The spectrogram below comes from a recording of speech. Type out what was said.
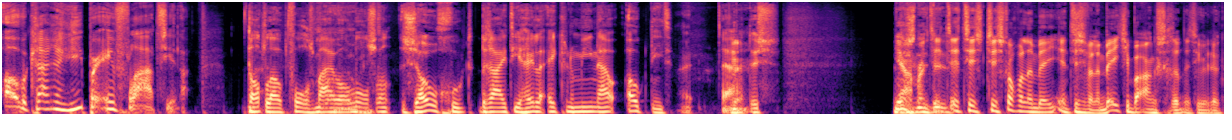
Oh, we krijgen hyperinflatie. Nou, dat loopt volgens mij wel los. Want zo goed draait die hele economie nou ook niet. Ja, Nee. Dus Ja, Dus maar het, het, is, het is toch wel een beetje, het is wel een beetje beangstigend natuurlijk.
